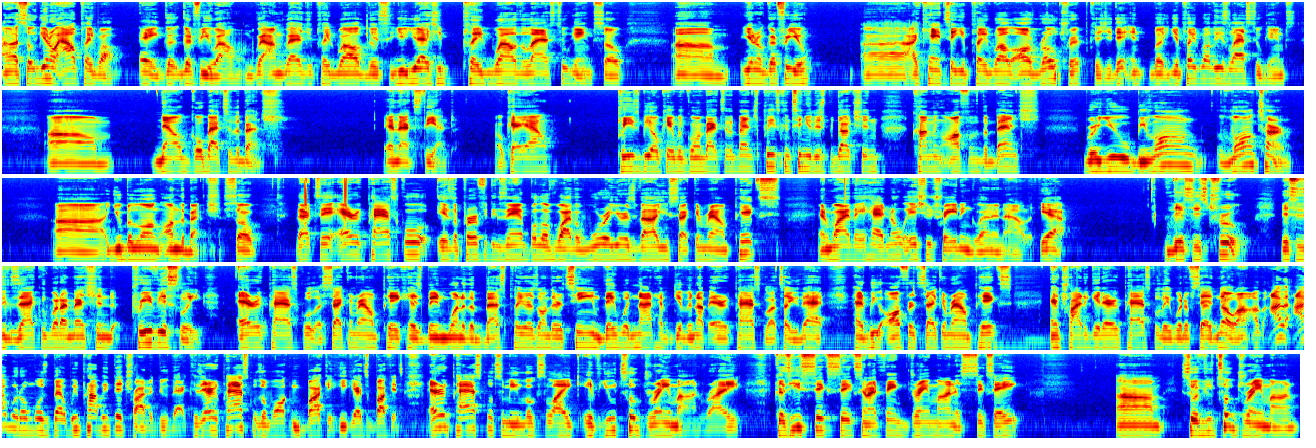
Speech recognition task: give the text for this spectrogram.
Uh, so you know, Al played well. Hey, good good for you, Al. I'm, glad, I'm glad you played well. This you, you actually played well the last two games. So um, you know, good for you. Uh, I can't say you played well all road trip because you didn't, but you played well these last two games. Um, now go back to the bench, and that's the end. Okay, Al. Please be okay with going back to the bench. Please continue this production coming off of the bench where you belong long term. Uh, you belong on the bench. So that's it. Eric Paschall is a perfect example of why the Warriors value second round picks and why they had no issue trading Glenn and Alec. Yeah, this is true. This is exactly what I mentioned previously. Eric Paschall, a second round pick, has been one of the best players on their team. They would not have given up Eric Paschall, I'll tell you that. Had we offered second round picks, and try to get Eric Paschall, they would have said no. I, I, I would almost bet we probably did try to do that because Eric Paschall's a walking bucket. He gets buckets. Eric Paschall to me looks like if you took Draymond, right? Because he's six six, and I think Draymond is six eight. Um, so if you took Draymond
